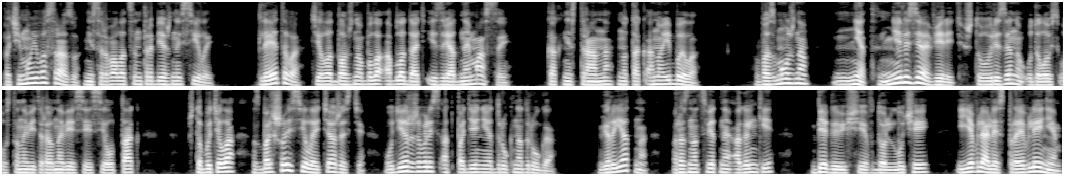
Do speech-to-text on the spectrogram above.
почему его сразу не сорвало центробежной силой. Для этого тело должно было обладать изрядной массой. Как ни странно, но так оно и было. Возможно, нет, нельзя верить, что у Резену удалось установить равновесие сил так, чтобы тела с большой силой тяжести удерживались от падения друг на друга. Вероятно, Разноцветные огоньки, бегающие вдоль лучей, и являлись проявлением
